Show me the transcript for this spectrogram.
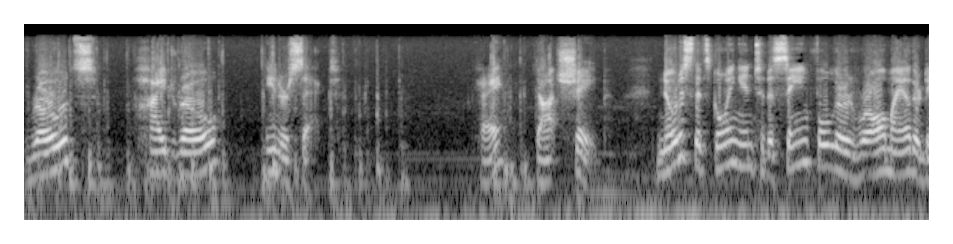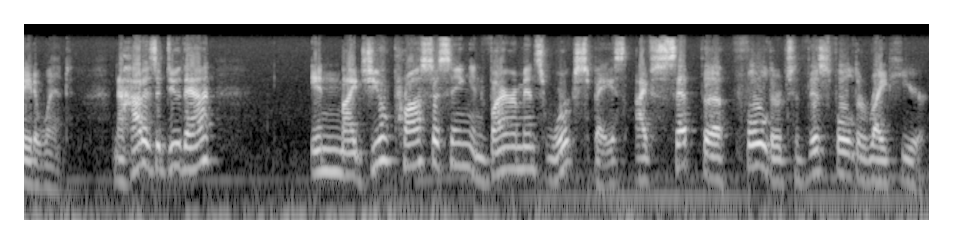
roads hydro intersect. Okay, dot shape. Notice that's going into the same folder where all my other data went. Now how does it do that? In my geoprocessing environments workspace, I've set the folder to this folder right here.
